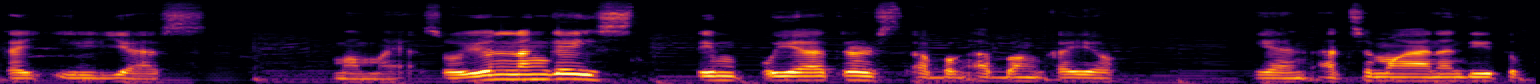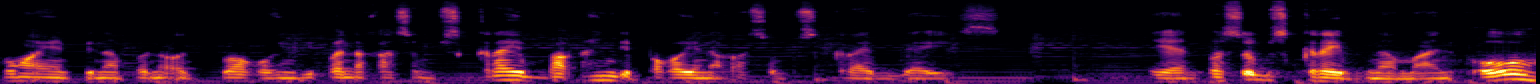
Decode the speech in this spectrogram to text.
kay Ilyas mamaya. So yun lang guys, Team Puyaters, abang-abang kayo. Yan, at sa mga nandito po ngayon, pinapanood po ako, hindi pa nakasubscribe, baka hindi pa kayo nakasubscribe guys. Ayan, pa-subscribe naman. Oh,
